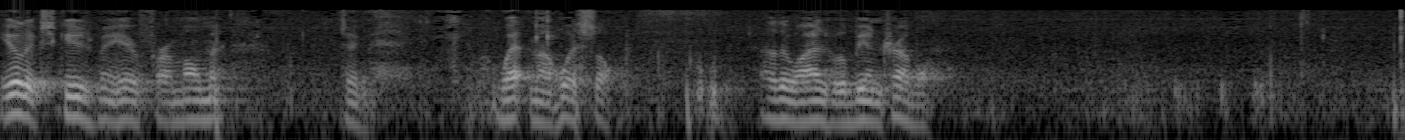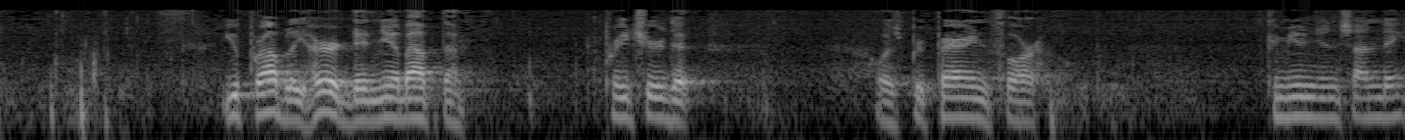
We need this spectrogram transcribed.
you'll excuse me here for a moment to wet my whistle. Otherwise, we'll be in trouble. You probably heard, didn't you, about the preacher that was preparing for Communion Sunday?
